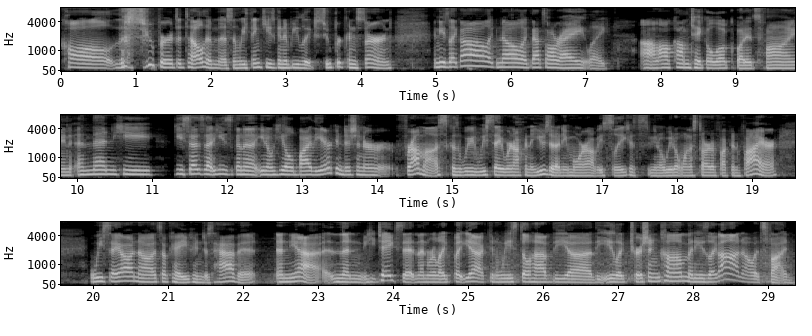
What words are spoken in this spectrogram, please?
call the super to tell him this and we think he's going to be like super concerned. And he's like, oh, like, no, like, that's all right. Like, um, I'll come take a look, but it's fine. And then he, he says that he's gonna, you know, he'll buy the air conditioner from us because we, we say we're not gonna use it anymore, obviously, because, you know, we don't want to start a fucking fire. We say, oh, no, it's okay. You can just have it. And yeah, and then he takes it and then we're like, but yeah, can we still have the, uh, the electrician come? And he's like, oh, no, it's fine.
